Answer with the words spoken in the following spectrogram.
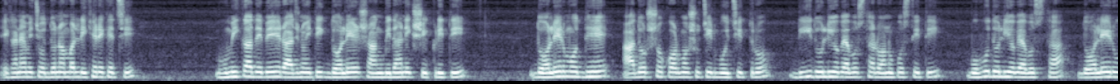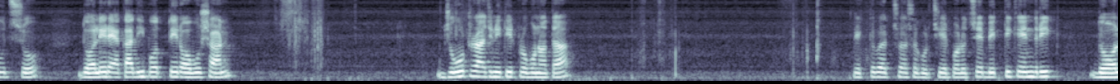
এখানে আমি চোদ্দ নাম্বার লিখে রেখেছি। ভূমিকা দেবে রাজনৈতিক দলের সাংবিধানিক স্বীকৃতি, দলের মধ্যে আদর্শ কর্মসূচির বৈচিত্র্য, দ্বিদলীয় ব্যবস্থার অনুপস্থিতি, বহুদলীয় ব্যবস্থা, দলের উৎস, দলের একাধিপত্যের অবসান, জোট রাজনীতির প্রবণতা। দেখতে পাচ্ছ, আশা করছি এরপর হচ্ছে ব্যক্তিকেন্দ্রিক দল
